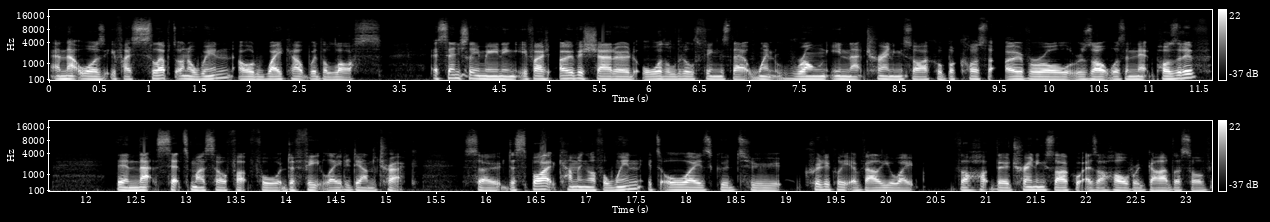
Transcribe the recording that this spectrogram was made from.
And that was if I slept on a win, I would wake up with a loss. Essentially, meaning if I overshadowed all the little things that went wrong in that training cycle because the overall result was a net positive, then that sets myself up for defeat later down the track. So, despite coming off a win, it's always good to critically evaluate the, the training cycle as a whole, regardless of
